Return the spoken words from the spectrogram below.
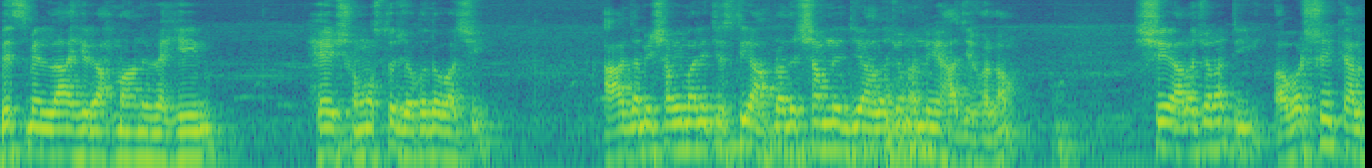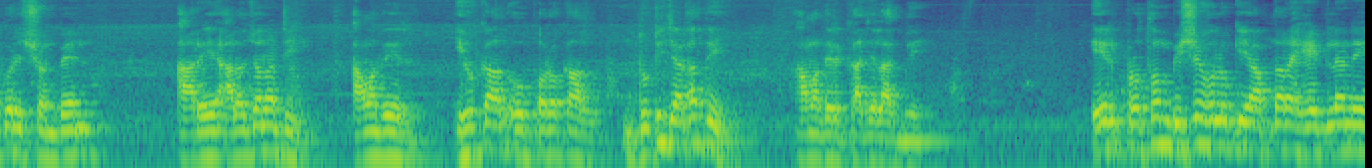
বিসমিল্লাহ রহমান রহিম হে সমস্ত জগতবাসী আজ আমি স্বামী মালিক চিস্তি আপনাদের সামনে যে আলোচনা নিয়ে হাজির হলাম, সে আলোচনাটি অবশ্যই খেয়াল করে শুনবেন। আর এই আলোচনাটি আমাদের ইহকাল ও পরকাল দুটি জায়গাতেই আমাদের কাজে লাগবে। এর প্রথম বিষয় হলো কি, আপনারা হেডলাইনে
